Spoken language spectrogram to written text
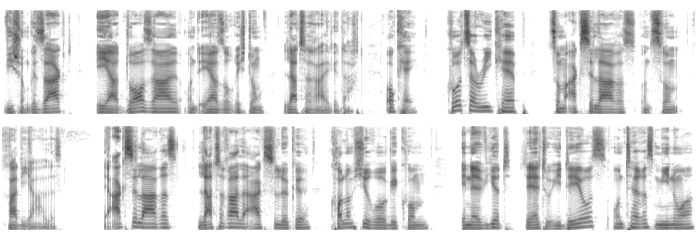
wie schon gesagt, eher dorsal und eher so Richtung lateral gedacht. Okay, kurzer Recap zum Axillaris und zum Radialis. Der Axillaris, laterale Achsellücke, Column chirurgicum, innerviert Deltoideus und Teres minor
